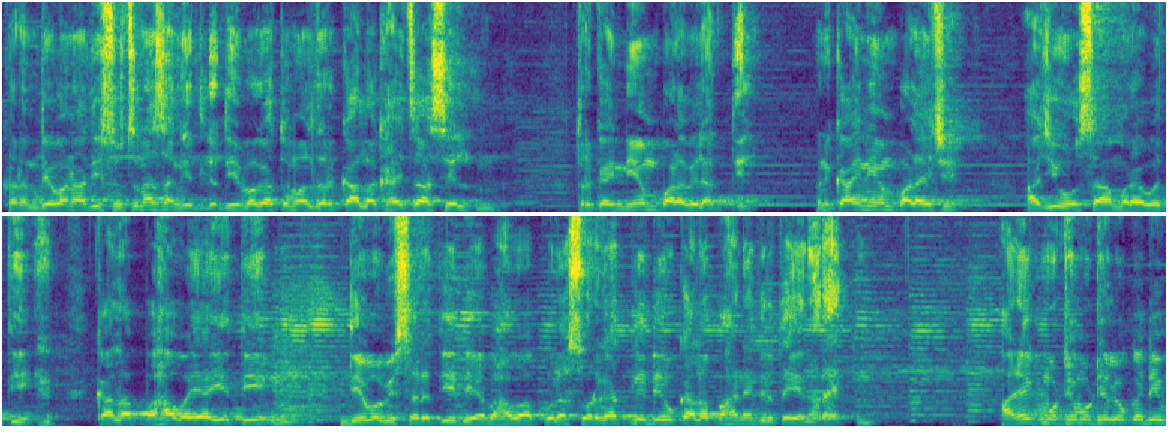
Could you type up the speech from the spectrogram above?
कारण देवानं आधी सूचना सांगितली होती. हे बघा तुम्हाला जर काला खायचा असेल तर काही नियम पाळावे लागतील. आणि काय नियम पाळायचे? आजी ओसा अमरावती काला पहावया येते. देव विसरती देवभावा पुला स्वर्गातले देव काला पाहण्याकरिता येणार आहेत. अनेक मोठे मोठे लोक देव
